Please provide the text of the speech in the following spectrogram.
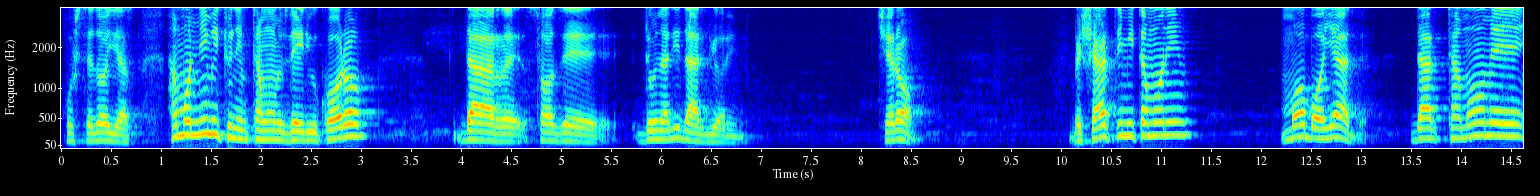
خوش صدایی است اما نمی‌تونیم تمام زیریوکا رو در ساز دونلی در بیاریم. چرا؟ به شرطی می‌توانیم. ما باید در تمام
